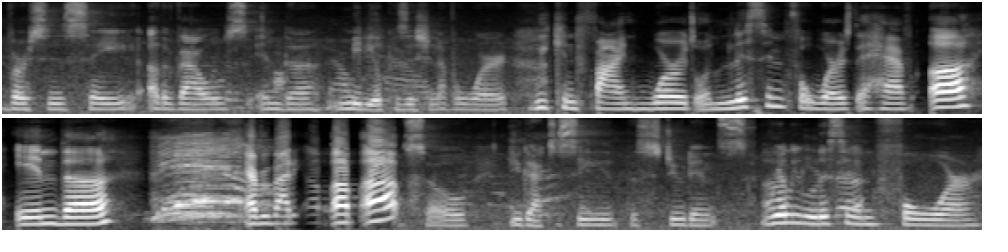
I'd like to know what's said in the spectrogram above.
versus say other vowels in the medial position of a word. We can find words or listen for words that have uh in the everybody up up up. So you got to see the students really listen for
